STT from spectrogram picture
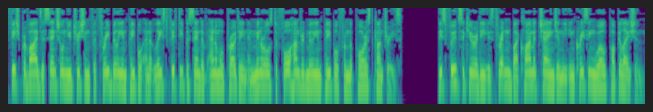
Fish provides essential nutrition for 3 billion people and at least 50% of animal protein and minerals to 400 million people from the poorest countries. This food security is threatened by climate change and the increasing world population.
